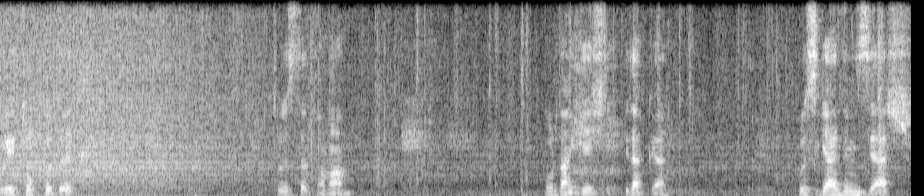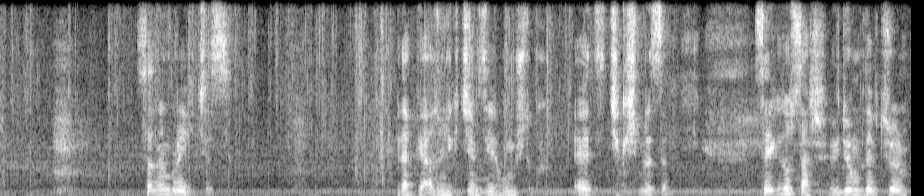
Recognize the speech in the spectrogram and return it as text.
Burayı topladık. Burası da tamam. Buradan geçtik. Bir dakika. Burası geldiğimiz yer. Sanırım buraya gideceğiz. Bir dakika az önce gideceğimiz yeri bulmuştuk. Evet çıkış burası. Sevgili dostlar videomu burada bitiriyorum.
